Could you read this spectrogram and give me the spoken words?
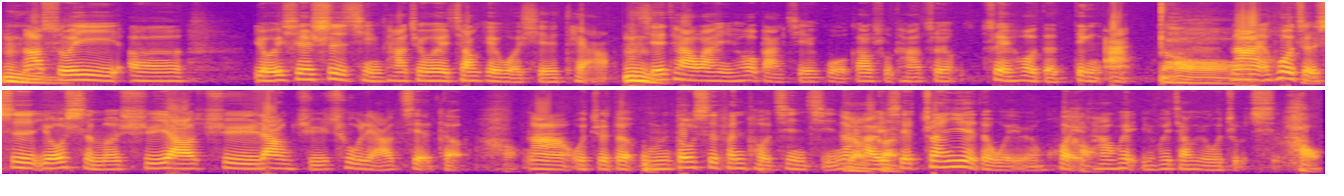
那所以呃。有一些事情他就会交给我协调，协调完以后把结果告诉他，最最后的定案。哦，那或者是有什么需要去让局处了解的，好，那我觉得我们都是分头晋级。那还有一些专业的委员会，他会也会交给我主持。好，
